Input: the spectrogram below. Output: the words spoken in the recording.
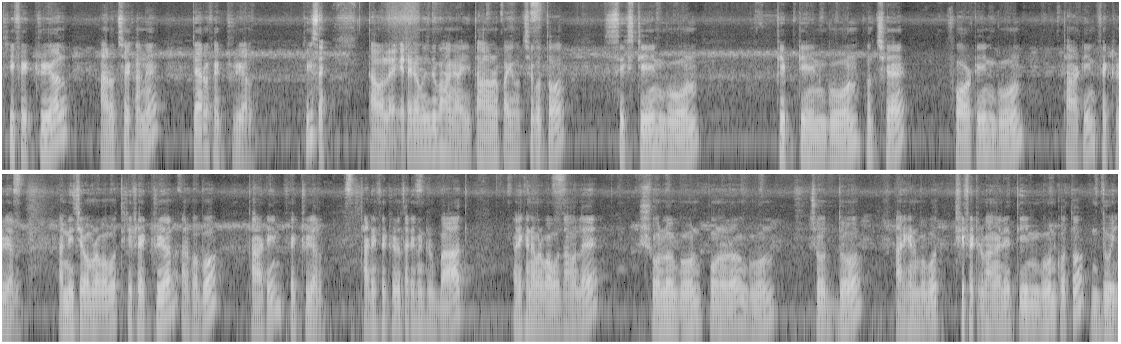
থ্রি ফ্যাক্টরিয়াল আর হচ্ছে এখানে তেরো ফ্যাক্টরিয়াল ঠিক আছে? তাহলে এটাকে আমরা যদি ভাঙাই, তাহলে আমরা পাই হচ্ছে কত? সিক্সটিন গুণ ফিফটিন গুণ হচ্ছে ফোরটিন গুণ থার্টিন ফ্যাক্টরিয়াল আর নিচে আমরা পাবো থ্রি ফ্যাক্টরিয়াল আর পাবো thirteen factorial thirteen factorial thirty factorial বাদ। আর এখানে আমরা পাবো তাহলে ষোলো গুণ পনেরো গুণ চোদ্দ। আর এখানে পাবো থ্রি ফ্যাক্টর ভাঙালে তিন গুণ কত? দুই।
